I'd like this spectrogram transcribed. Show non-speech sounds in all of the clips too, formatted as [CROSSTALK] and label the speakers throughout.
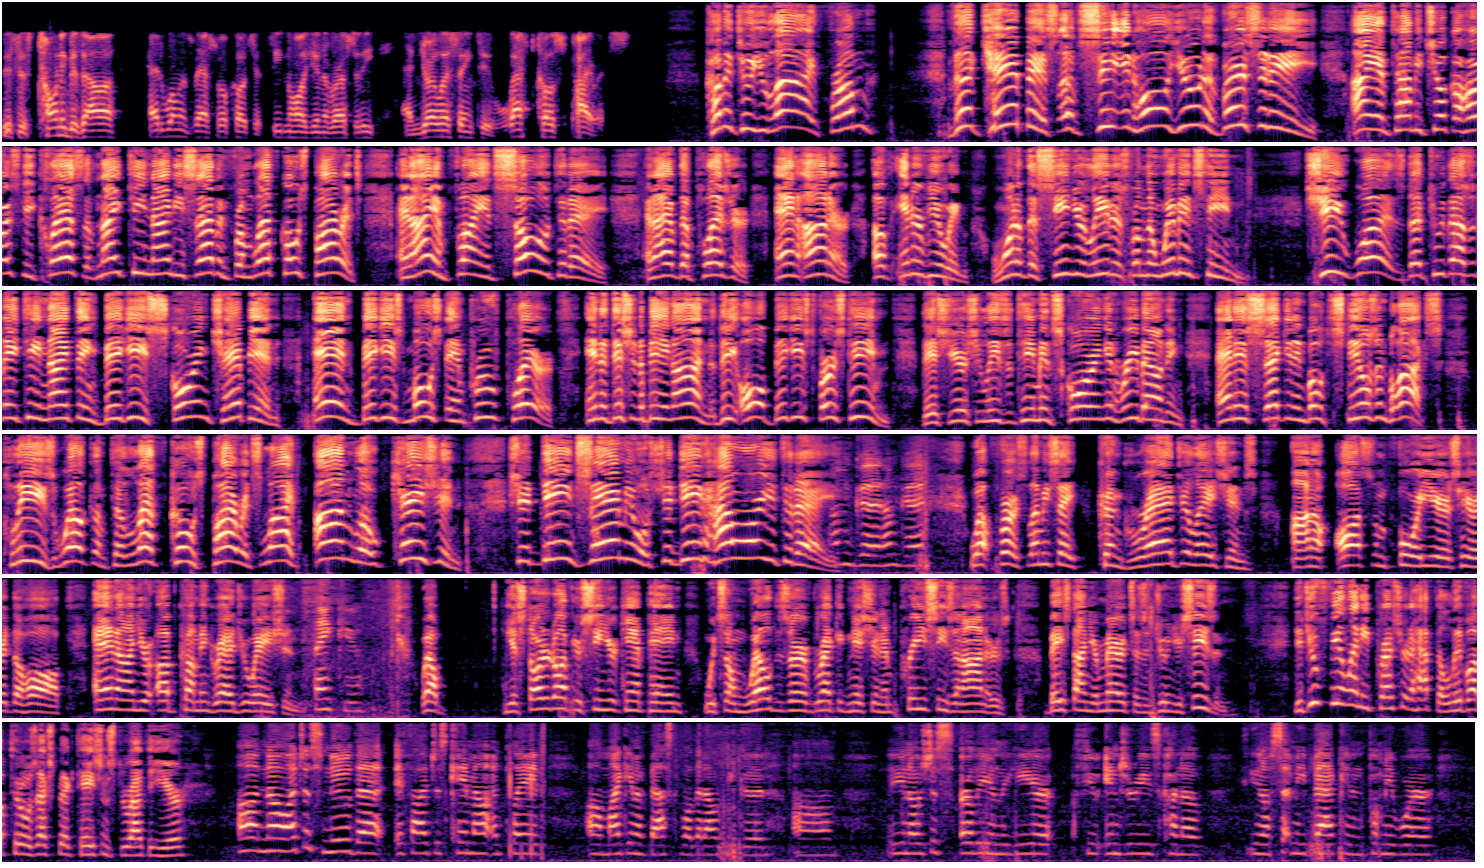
Speaker 1: This is Tony Bozzella, head women's basketball coach at Seton Hall University, and you're listening to Left Coast Pirates.
Speaker 2: Coming to you live from the campus of Seton Hall University. I am Tommy Chokaharsky, class of 1997 from Left Coast Pirates, and I am flying solo today. And I have the pleasure and honor of interviewing one of the senior leaders from the women's team. She was the 2018 ninth inning Big East scoring champion and Big East most improved player. In addition to being on the All Big East first team, this year she leads the team in scoring and rebounding and is second in both steals and blocks. Please welcome to Left Coast Pirates live on location, Shadeen Samuel. Shadeen, how are you today?
Speaker 3: I'm good. I'm good.
Speaker 2: Well, first, let me say congratulations on an awesome four years here at the Hall and on your upcoming graduation.
Speaker 3: Thank you.
Speaker 2: Well, you started off your senior campaign with some well deserved recognition and preseason honors based on your merits as a junior season. Did you feel any pressure to have to live up to those expectations throughout the year?
Speaker 3: Uh, no, I just knew that if I just came out and played um, my game of basketball, that I would be good. Um, you know, it's just early in the year, a few injuries kind of you know, set me back and put me where,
